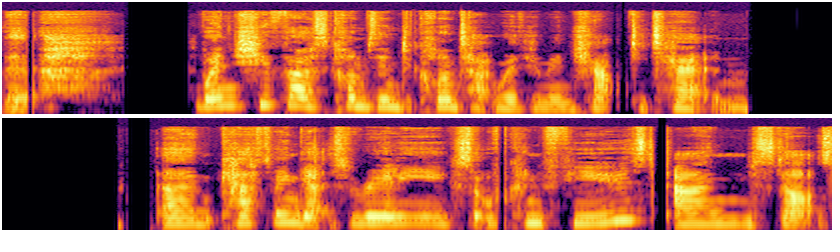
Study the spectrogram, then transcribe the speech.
when she first comes into contact with him in chapter 10, um, Catherine gets really sort of confused and starts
